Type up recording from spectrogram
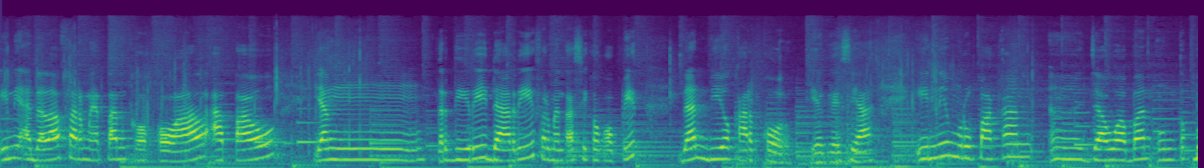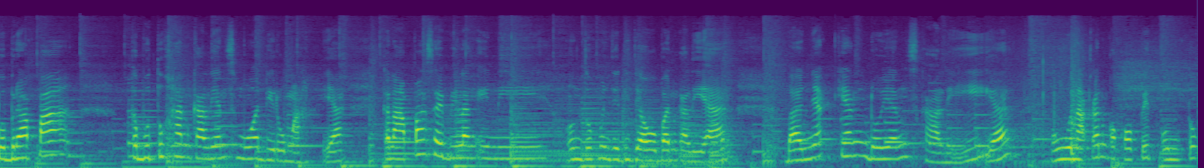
Ini adalah fermentan kokoal atau yang terdiri dari fermentasi kokopit dan biokarkol ya guys ya. Ini merupakan eh, jawaban untuk beberapa kebutuhan kalian semua di rumah ya. Kenapa saya bilang ini untuk menjadi jawaban kalian? banyak yang doyan sekali ya menggunakan kokopit untuk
